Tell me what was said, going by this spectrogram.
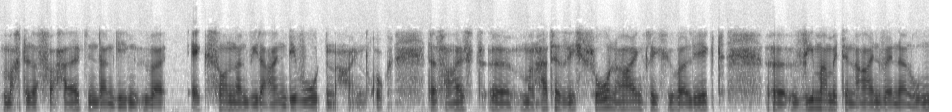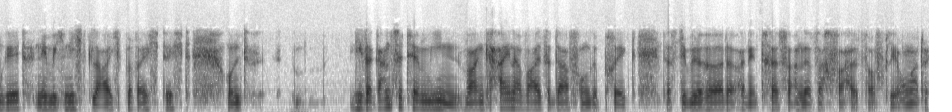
machte das Verhalten dann gegenüber Exxon dann wieder einen devoten Eindruck. Das heißt, äh, man hatte sich schon eigentlich überlegt, äh, wie man mit den Einwändern umgeht, nämlich nicht gleichberechtigt. Und dieser ganze Termin war in keiner Weise davon geprägt, dass die Behörde ein Interesse an der Sachverhaltsaufklärung hatte.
